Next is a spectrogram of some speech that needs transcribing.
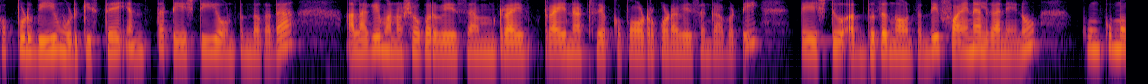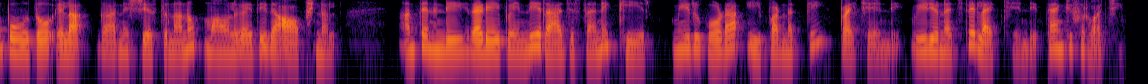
కప్పుడు బియ్యం ఉడికిస్తే ఎంత టేస్టీగా ఉంటుందో కదా. అలాగే మనం షుగర్ వేసాం డ్రై డ్రై నట్స్ యొక్క పౌడర్ కూడా వేసాం కాబట్టి టేస్ట్ అద్భుతంగా ఉంటుంది. ఫైనల్గా నేను కుంకుమ పువ్వుతో ఇలా గార్నిష్ చేస్తున్నాను. మామూలుగా అయితే ఇది ఆప్షనల్. అంతేనండి రెడీ అయిపోయింది రాజస్థానీ ఖీర్. మీరు కూడా ఈ పండగకి ట్రై చేయండి. వీడియో నచ్చితే లైక్ చేయండి. Thank you for watching.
